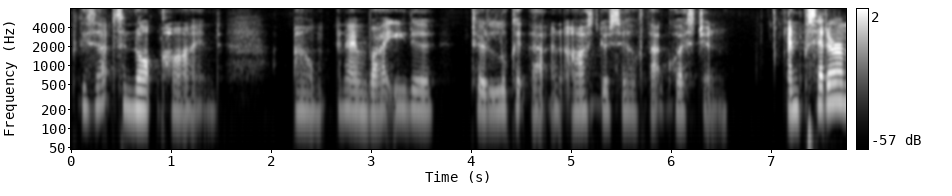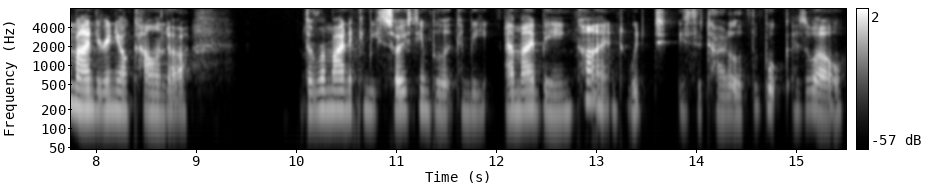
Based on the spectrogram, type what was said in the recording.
Because that's not kind. Um, and I invite you to, to look at that and ask yourself that question. And set a reminder in your calendar. The reminder can be so simple. It can be, Am I being kind? which is the title of the book as well.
